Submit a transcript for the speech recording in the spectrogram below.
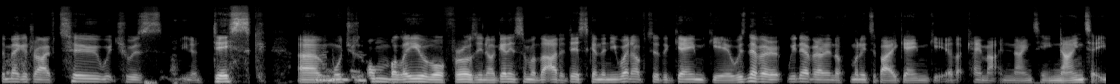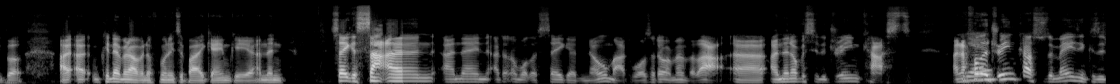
the Mega Drive 2, which was, you know, disc, um, mm-hmm. which was unbelievable for us, you know, getting some of that out of disc. And then you went up to the Game Gear. It was never, we never had enough money to buy a Game Gear. That came out in 1990, but I, I could never have enough money to buy a Game Gear. And then Sega Saturn, and then I don't know what the Sega Nomad was. I don't remember that. Uh, and then obviously the Dreamcast. And I yeah. thought the Dreamcast was amazing because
